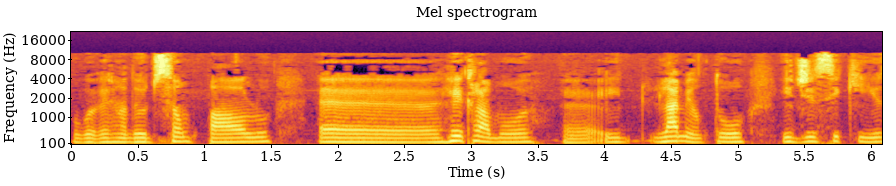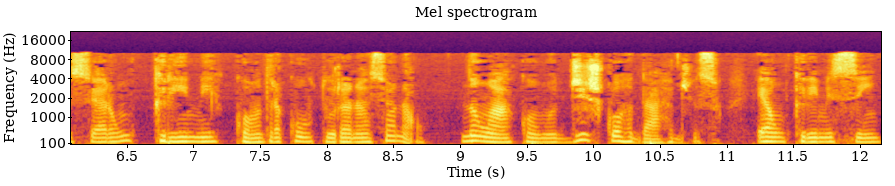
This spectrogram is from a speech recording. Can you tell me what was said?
o governador de São Paulo é, reclamou é, e lamentou e disse que isso era um crime contra a cultura nacional. Não há como discordar disso. É um crime, sim,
